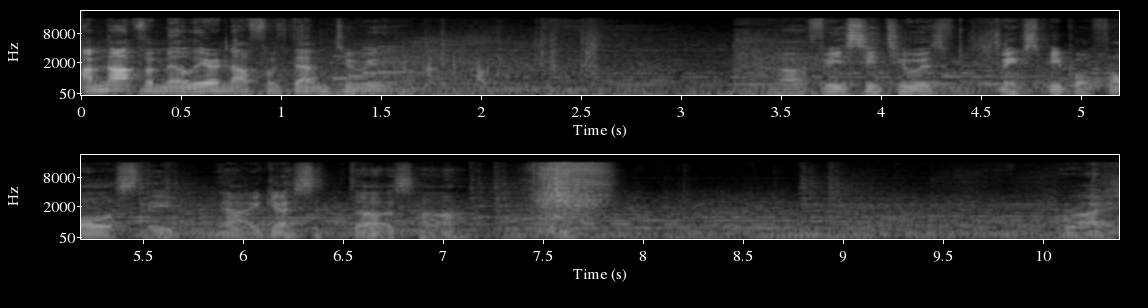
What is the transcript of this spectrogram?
I'm not familiar enough with them to really. Uh, VC2 is makes people fall asleep. Yeah, I guess it does, huh? Right.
